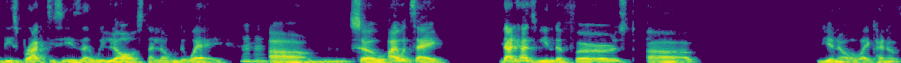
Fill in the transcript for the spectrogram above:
these practices that we lost along the way. Mm-hmm. Um, so I would say that has been the first, uh, you know, like kind of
